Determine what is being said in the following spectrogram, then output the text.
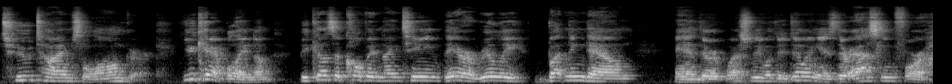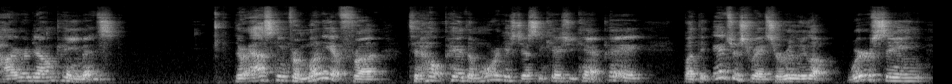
two times longer. You can't blame them. Because of COVID-19, they are really buttoning down and they're actually what they're doing is they're asking for higher down payments they're asking for money up front to help pay the mortgage just in case you can't pay, but the interest rates are really low. We're seeing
